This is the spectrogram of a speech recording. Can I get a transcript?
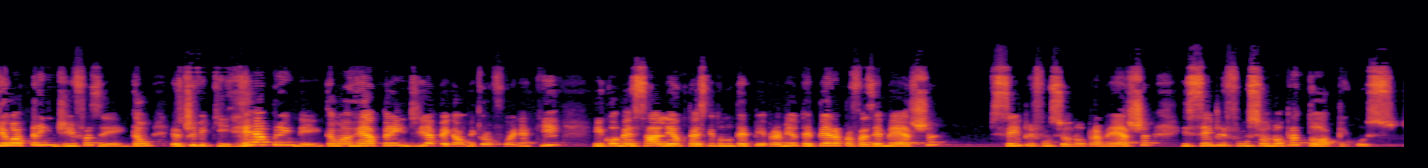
que eu aprendi a fazer. Então, eu tive que reaprender. Então, eu reaprendi a pegar o microfone aqui e começar a ler o que está escrito no TP. Para mim, o TP era para fazer mercha, sempre funcionou para mercha e sempre funcionou para tópicos,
